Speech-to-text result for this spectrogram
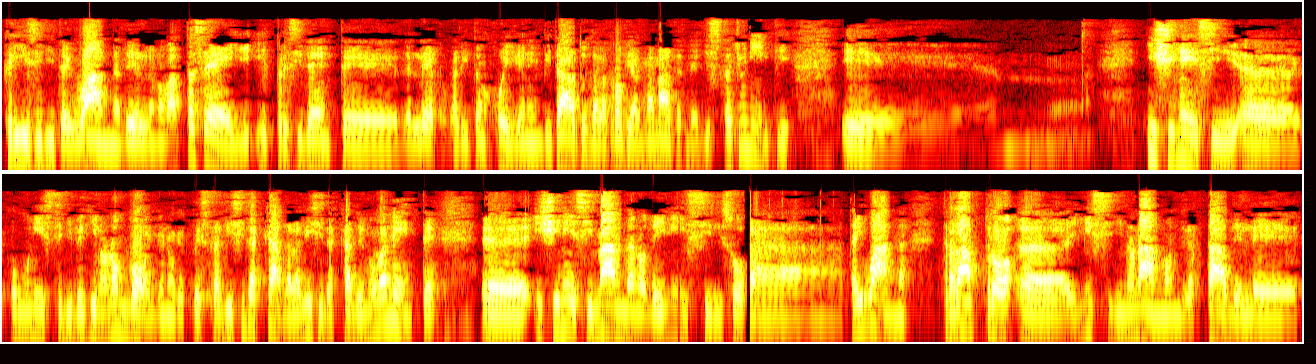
crisi di Taiwan del 96, il presidente dell'epoca Li Teng-hui viene invitato dalla propria alma mater negli Stati Uniti e i cinesi eh, comunisti di Pechino non vogliono che questa visita accada, la visita accade nuovamente, eh, i cinesi mandano dei missili sopra Taiwan, tra l'altro eh, i missili non hanno in realtà delle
